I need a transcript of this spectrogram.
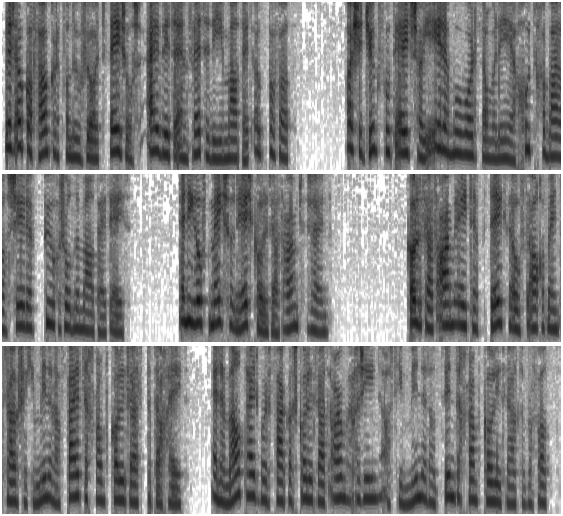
Het is ook afhankelijk van de hoeveelheid vezels, eiwitten en vetten die je maaltijd ook bevat. Als je junkfood eet, zou je eerder moe worden dan wanneer je een goed gebalanceerde, puur gezonde maaltijd eet. En die hoeft meestal niet eens koolhydraatarm te zijn. Koolhydraatarm eten betekent over het algemeen trouwens dat je minder dan 50 gram koolhydraten per dag eet. En een maaltijd wordt vaak als koolhydraatarm gezien als die minder dan 20 gram koolhydraten bevat.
